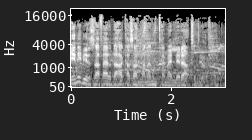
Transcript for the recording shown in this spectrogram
yeni bir zafer daha kazanmanın temelleri atılıyordu.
